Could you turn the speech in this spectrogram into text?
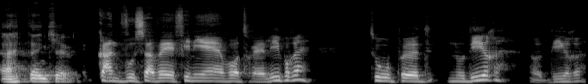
Uh, thank you. Quand vous avez fini votre livre, tu peux nous dire, dire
